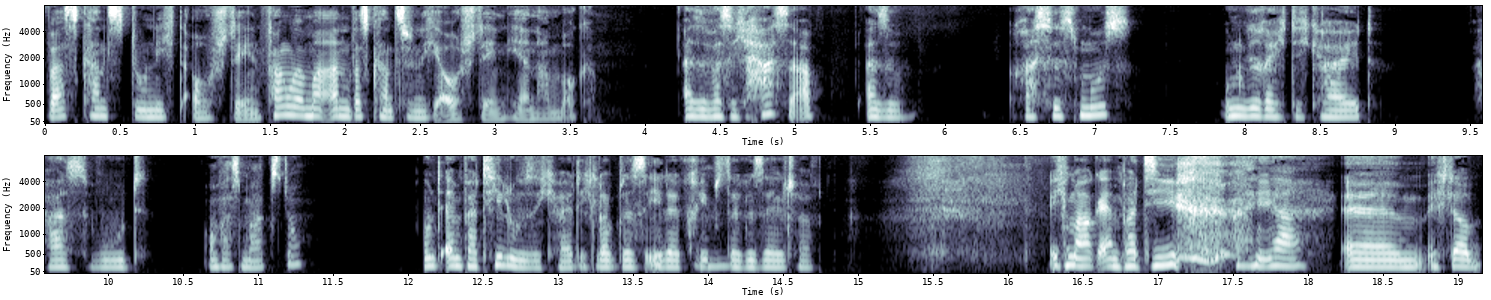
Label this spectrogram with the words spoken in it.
Was kannst du nicht ausstehen? Fangen wir mal an, was kannst du nicht ausstehen hier in Hamburg? Also was ich hasse ab, also Rassismus, Ungerechtigkeit, Hass, Wut, Und was magst du? Und Empathielosigkeit. Ich glaube, das ist eh der Krebs der Gesellschaft. Ich mag Empathie. Ja. ähm, ich glaube,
